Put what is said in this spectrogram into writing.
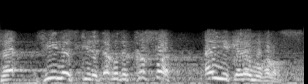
ففي ناس كده تاخد القصة أي كلام وخلاص.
